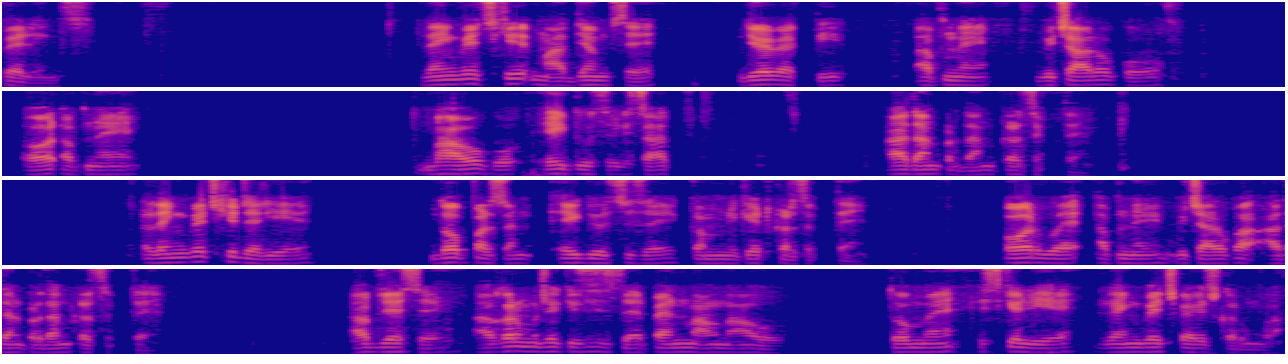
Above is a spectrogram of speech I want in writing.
feelings language के माध्यम से जो व्यक्ति अपने विचारों को और अपने भावों को एक दूसरे के साथ आदान प्रदान कर सकते हैं। लैंग्वेज के ज़रिए दो पर्सन एक दूसरे से कम्युनिकेट कर सकते हैं और वह अपने विचारों का आदान प्रदान कर सकते हैं। अब जैसे अगर मुझे किसी से पेन मांगना हो तो मैं इसके लिए लैंग्वेज का यूज़ करूँगा।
